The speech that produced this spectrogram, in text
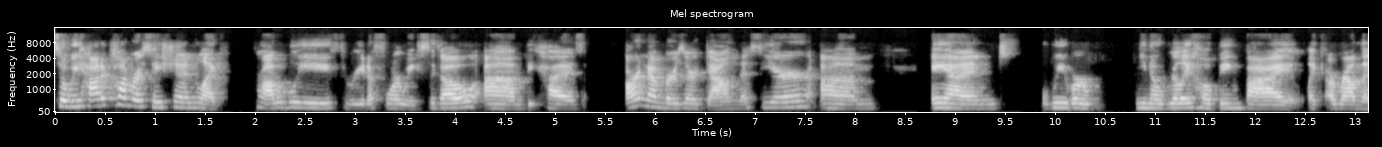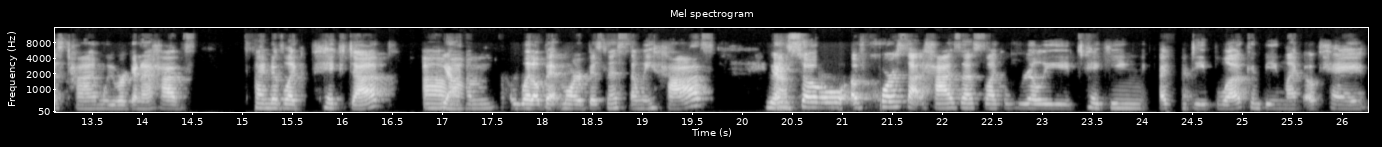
so we had a conversation like probably three to four weeks ago um, because our numbers are down this year. Um, and we were, you know, really hoping by like around this time we were going to have kind of like picked up um, yeah. a little bit more business than we have. Yeah. And so, of course, that has us like really taking a deep look and being like, okay,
